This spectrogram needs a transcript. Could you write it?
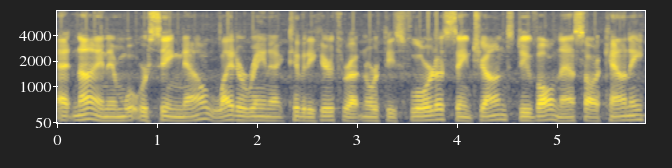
at 9. And what we're seeing now, lighter rain activity here throughout northeast Florida, St. Johns, Duval, Nassau County,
